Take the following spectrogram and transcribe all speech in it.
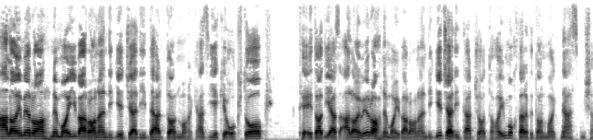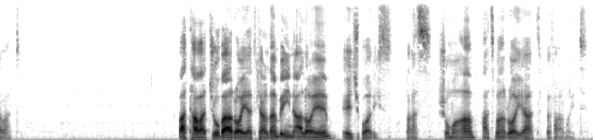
علائم راهنمایی و رانندگی جدید در دانمارک. از یک اکتبر تعدادی از علائم راهنمایی و رانندگی جدید در جاده های مختلف دانمارک نصب می شود و توجه و رعایت کردن به این علائم اجباری است. پس شما هم حتما رعایت بفرمایید.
